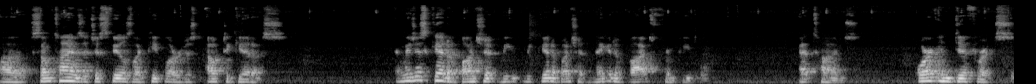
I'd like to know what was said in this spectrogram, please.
Uh, sometimes it just feels like people are just out to get us. And we just get a bunch of we, we get a bunch of negative vibes from people at times. Or indifference,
